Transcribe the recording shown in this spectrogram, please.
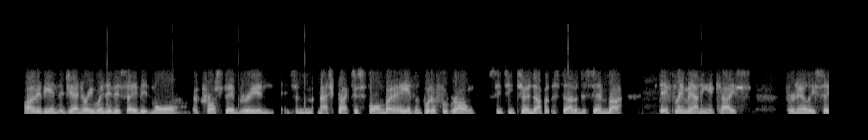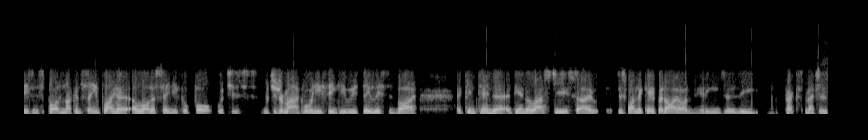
only the end of January. We need to see a bit more across February and, and some match practice form. But he hasn't put a foot wrong since he turned up at the start of December. Definitely mounting a case for an early season spot, and I can see him playing a, a lot of senior football, which is which is remarkable when you think he was delisted by a contender at the end of last year. So just one to keep an eye on heading into the practice matches.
